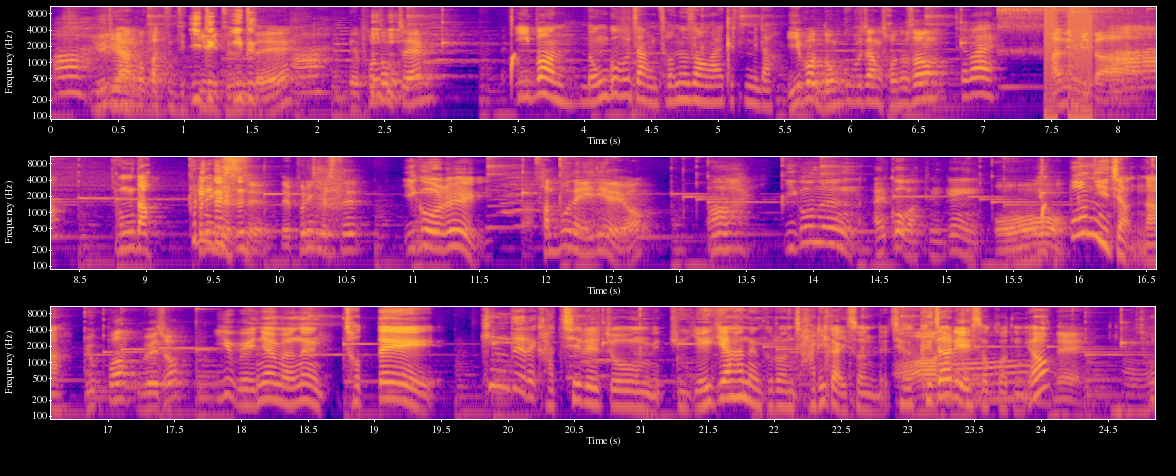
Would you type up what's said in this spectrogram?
아, 유리한 것 같은 느낌이 이득, 이득. 드는데 아네 포동잼 2번 농구부장 전우성 하겠습니다 2번 농구부장 전우성 제발 아닙니다. 아 정답. 프링글스. 네 프링글스 이거를 자, 3분의 1이에요. 아 이거는 알 것 같은 게 오 6번이지 않나. 6번 왜죠? 이게 왜냐면은 저때 킨들의 가치를 좀 얘기하는 그런 자리가 있었는데 제가 아. 그 자리에 있었거든요. 네 저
